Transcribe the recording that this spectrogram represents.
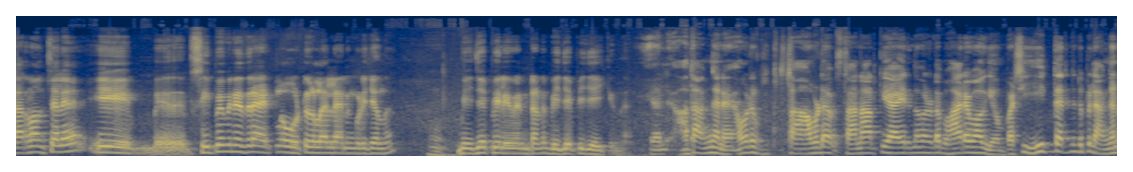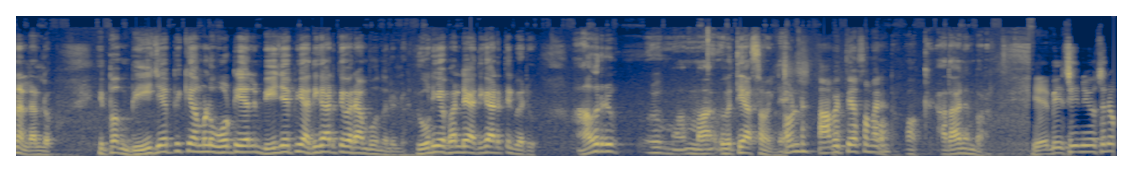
കാരണം വെച്ചാൽ ഈ സി പി എമ്മിനെതിരായിട്ടുള്ള വോട്ടുകളെല്ലാവരും കൂടി ചെന്ന്. ബി ജെ പിയിൽ വേണ്ടിയിട്ടാണ് ബി ജെ പി ജയിക്കുന്നത്. അല്ല, അതങ്ങനെ. അവർ അവിടെ സ്ഥാനാർത്ഥിയായിരുന്നവരുടെ ഭാരവാഹിയാവും. പക്ഷേ ഈ തെരഞ്ഞെടുപ്പിൽ അങ്ങനല്ലല്ലോ. ഇപ്പം ബി ജെ പിക്ക് നമ്മൾ വോട്ട് ചെയ്താലും ബി ജെ പി അധികാരത്തിൽ വരാൻ പോകുന്നില്ലല്ലോ. യു ഡി എഫ് അല്ലേ അധികാരത്തിൽ വരൂ. ആ ഒരു വ്യത്യാസമല്ലേ? അതുകൊണ്ട് ആ വ്യത്യാസം വരാം. ഓക്കെ. അതാ ഞാൻ പറഞ്ഞു എ ബി സി ന്യൂസിന്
